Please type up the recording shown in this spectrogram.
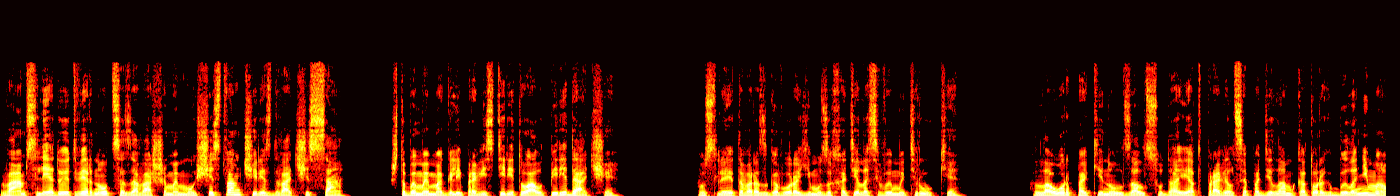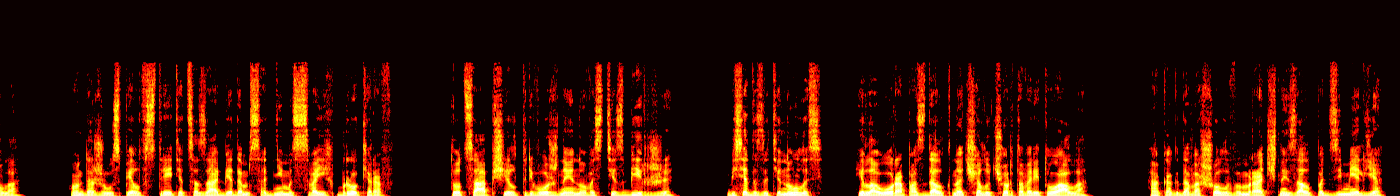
Вам следует вернуться за вашим имуществом через два часа, чтобы мы могли провести ритуал передачи». После этого разговора ему захотелось вымыть руки. Лаур покинул зал суда и отправился по делам, которых было немало. Он даже успел встретиться за обедом с одним из своих брокеров. Тот сообщил тревожные новости с биржи. Беседа затянулась, и Лаур опоздал к началу чертова ритуала. А когда вошел в мрачный зал подземелья,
